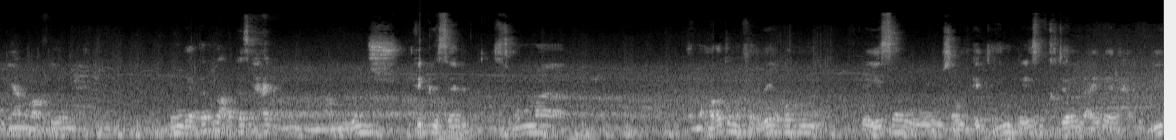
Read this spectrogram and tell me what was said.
ممكن يعمل عرضية من الحتة دي. هم بيعتمدوا على كذا حاجة ما عندهمش فكر ثابت بس هم مهاراتهم الفردية برضه كويسة هنا كويسة في اختيار اللعيبة إلى حد كبير.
